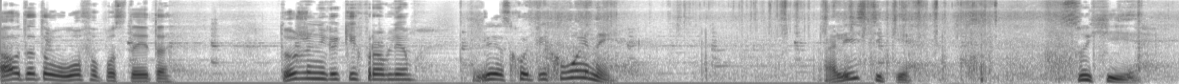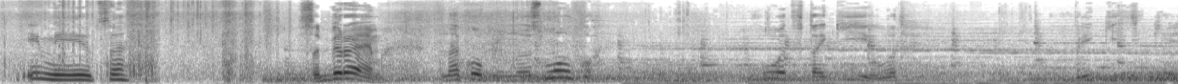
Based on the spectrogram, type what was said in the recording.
А вот это улов апостейта. Тоже никаких проблем. Лес хоть и хвойный, а листики сухие имеются. Собираем накопленную смолку вот в такие вот брикетики.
